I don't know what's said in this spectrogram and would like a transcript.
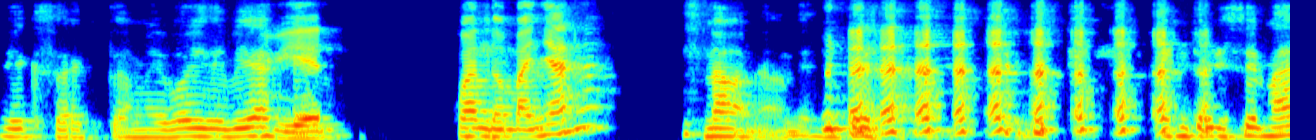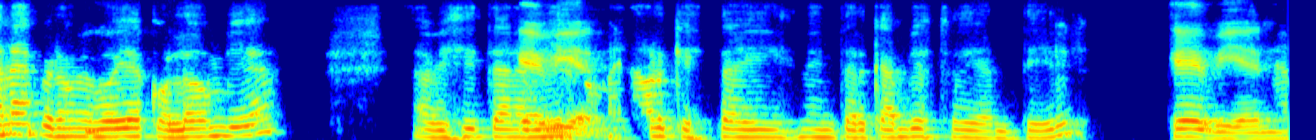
Exacto, me voy de viaje. bien. ¿Cuándo? ¿Mañana? No, no, en tres semanas, pero me voy a Colombia a visitar a mi hijo menor que está ahí en intercambio estudiantil. Qué bien.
